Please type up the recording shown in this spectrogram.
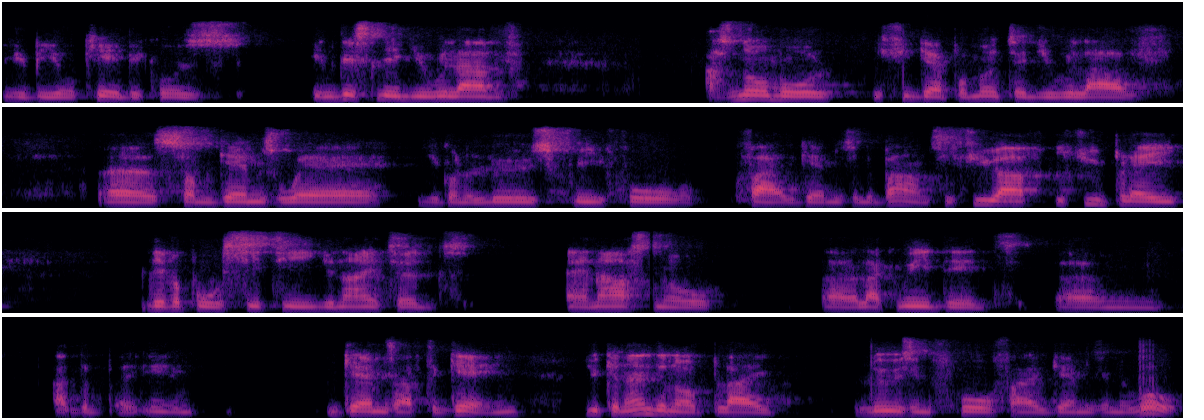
you be okay because in this league you will have as normal if you get promoted you will have uh, some games where you're going to lose three four five games in the bounce if you have if you play liverpool city united and arsenal uh, like we did um, at the in, games after game, you can end up like losing four or five games in a row.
